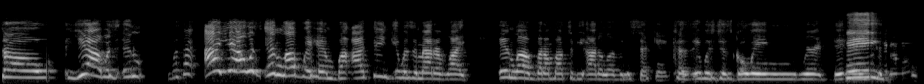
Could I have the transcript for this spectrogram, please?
So yeah, I was in was I, I yeah, I was in love with him, but I think it was a matter of like in love, but I'm about to be out of love in a second because it was just going where it didn't need to go.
